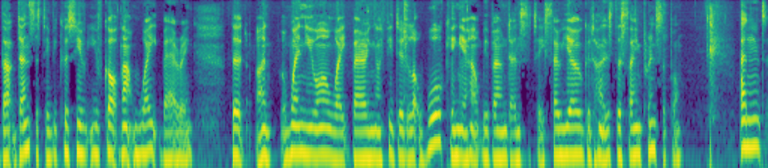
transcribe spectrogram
that density because you you've got that weight bearing that uh, when you are weight bearing, if you did a lot of walking, you help your bone density. So yoga has the same principle. And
